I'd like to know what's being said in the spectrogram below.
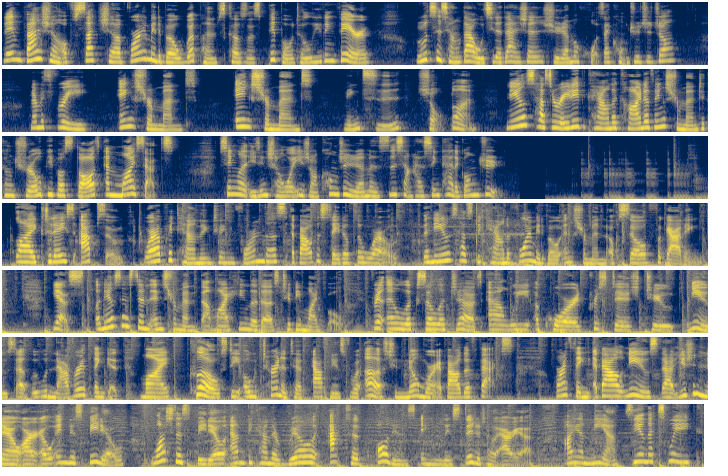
The invention of such a formidable weapons causes people to live in fear. 如此强大武器的诞生，使人们活在恐惧之中。Number three instrument, instrument 名词手段。News has already become the kind of instrument to control people's thoughts and mindsets. 新闻已经成为一种控制人们思想和心态的工具。Like today's episode, we're pretending to inform us about the state of the world. The news has become a formidable instrument of self forgetting. Yes, a news is an instrument that might hinder us to be mindful. really looks so legit and we accord prestige to news that we would never think it might close the alternative avenues for us to know more about the facts. One thing about news that you should know are all in this video. Watch this video and become a real active audience in this digital area. I am Mia. See you next week.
